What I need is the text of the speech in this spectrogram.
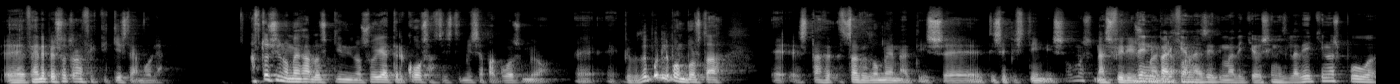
ε, θα είναι περισσότερο ανθεκτική στα εμβόλια. Αυτός είναι ο μεγάλος κίνδυνος, ο ιατρικός αυτής της στιγμή σε παγκόσμιο ε, επίπεδο. Δεν μπορεί λοιπόν μπροστά ε, στα, στα δεδομένα της της επιστήμης να σφυρίζουμε. Δεν υπάρχει ένα ζήτημα δικαιοσύνης. Δηλαδή, εκείνος που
